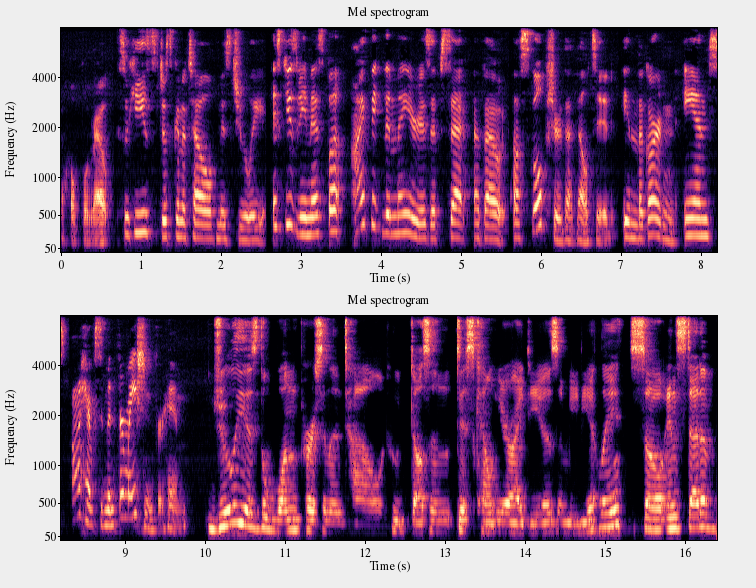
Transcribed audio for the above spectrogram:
a helpful route. So he's just gonna tell Miss Julie, Excuse me, miss, but I think the mayor is upset about a sculpture that melted in the garden, and I have some information for him. Julie is the one person in town who doesn't discount your ideas immediately. So instead of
